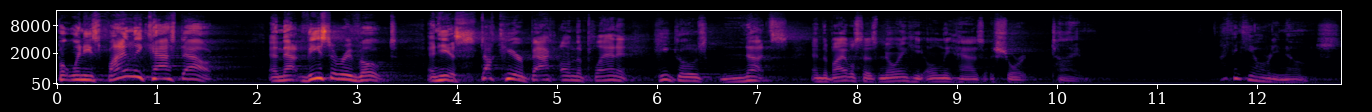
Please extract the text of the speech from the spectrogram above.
But when he's finally cast out and that visa revoked and he is stuck here back on the planet, he goes nuts. And the Bible says, knowing he only has a short time. I think he already knows.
